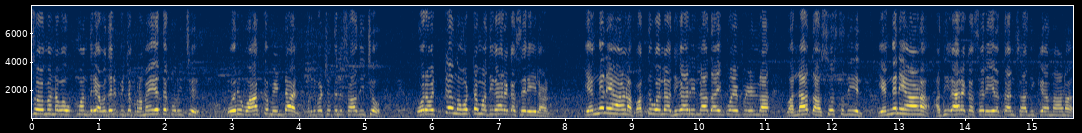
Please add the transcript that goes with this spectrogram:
സ്വയംഭരണ വകുപ്പ് മന്ത്രി അവതരിപ്പിച്ച പ്രമേയത്തെക്കുറിച്ച് ഒരു വാക്ക് മിണ്ടാൻ പ്രതിപക്ഷത്തിന് സാധിച്ചോ? ഒരൊറ്റ നോട്ടം അധികാര കസേരയിലാണ്. എങ്ങനെയാണ് പത്ത് കൊല്ലം അധികാരം ഇല്ലാതായി പോയപ്പോഴുള്ള വല്ലാത്ത അസ്വസ്ഥതയിൽ എങ്ങനെയാണ് അധികാര കസേരയിലെത്താൻ സാധിക്കുക എന്നാണ്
